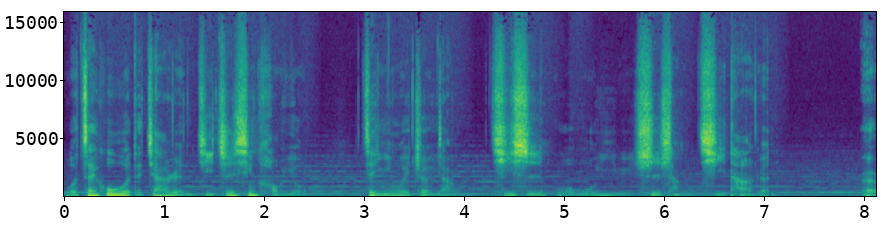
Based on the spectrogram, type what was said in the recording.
我在乎我的家人及知心好友，正因为这样，其实我无异于世上其他人。二，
